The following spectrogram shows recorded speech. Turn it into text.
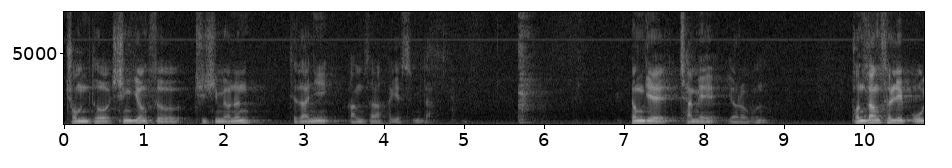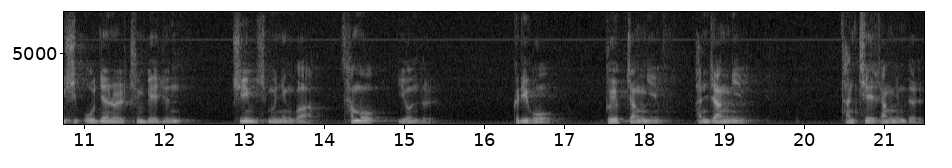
좀 더 신경 써 주시면은 대단히 감사하겠습니다. 형제 자매 여러분, 본당 설립 55년을 준비해 준 주임 신부님과 사무 위원들 그리고 부역장님, 반장님, 단체장님들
